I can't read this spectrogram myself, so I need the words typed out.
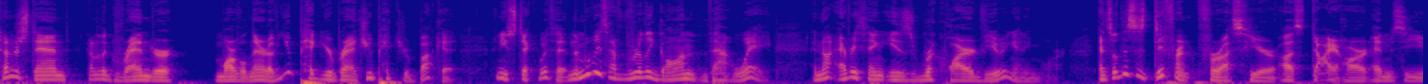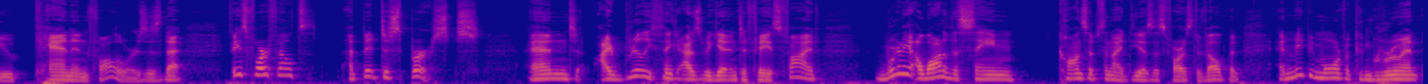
to understand kind of the grander Marvel narrative. You pick your branch, you pick your bucket, and you stick with it. And the movies have really gone that way. And not everything is required viewing anymore. And so this is different for us here, us diehard MCU canon followers, is that Phase 4 felt a bit dispersed. And I really think as we get into phase five, we're going to get a lot of the same concepts and ideas as far as development, and maybe more of a congruent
